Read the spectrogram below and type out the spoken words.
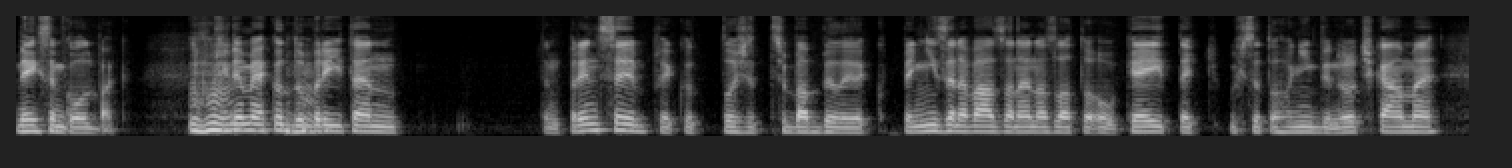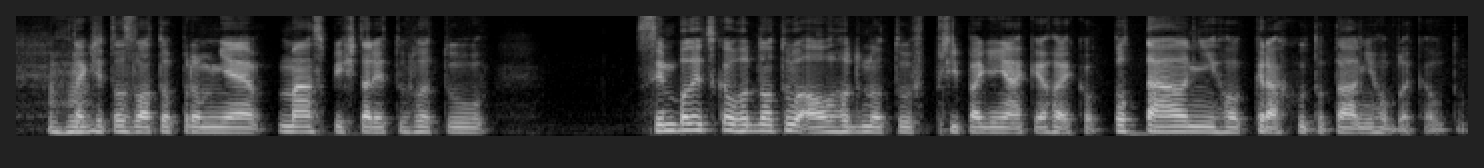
nejsem goldback. Uh-huh. Přijde mi jako uh-huh. dobrý ten, ten princip, jako to, že třeba byly jako peníze navázané na zlato, OK, teď už se toho nikdy nedočkáme, uh-huh. takže to zlato pro mě má spíš tady tuhle tu symbolickou hodnotu a hodnotu v případě nějakého jako totálního krachu, totálního blackoutu.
